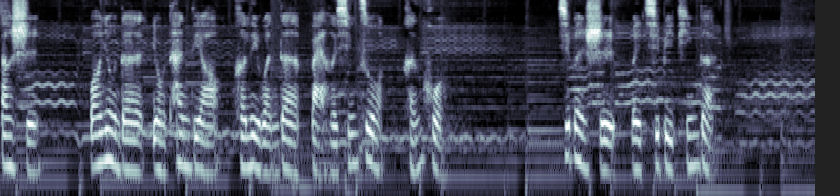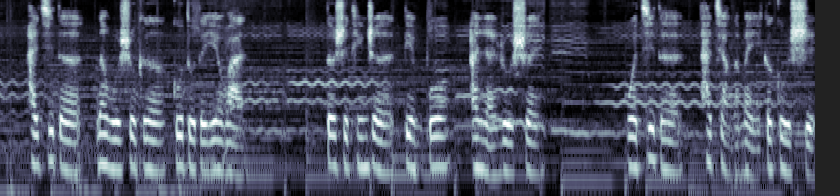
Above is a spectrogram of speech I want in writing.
当时，王勇的《咏叹调》和李玟的《百合星座》很火，基本是每期必听的。还记得那无数个孤独的夜晚，都是听着电波安然入睡。我记得他讲的每一个故事，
